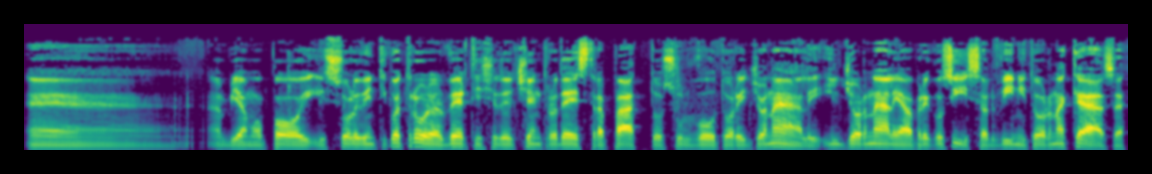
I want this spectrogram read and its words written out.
eh, abbiamo poi il Sole 24 ore al vertice del centrodestra, patto sul voto regionale. Il giornale apre così, Salvini torna a casa.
